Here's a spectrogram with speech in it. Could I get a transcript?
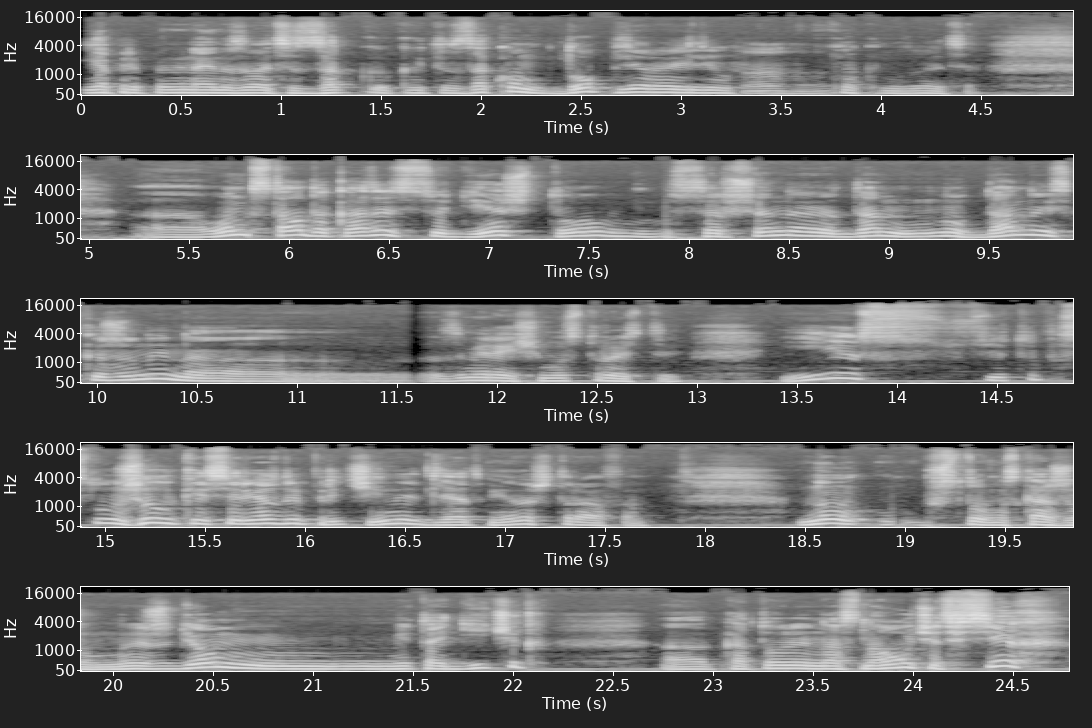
Я припоминаю, называется какой-то закон Доплера или угу. как называется. Он стал доказывать в суде, что совершенно дан, ну, данные искажены на замеряющем устройстве. И это послужило серьезной причиной для отмены штрафа. Ну, что мы скажем, мы ждем методичек, а, которые нас научат всех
